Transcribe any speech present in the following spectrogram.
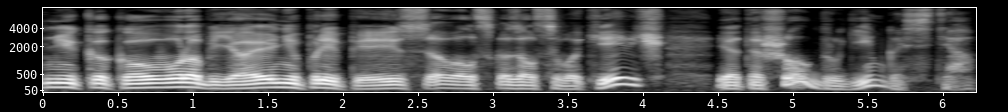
никакого воробья я не приписывал», — сказал Савакевич и отошел к другим гостям.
